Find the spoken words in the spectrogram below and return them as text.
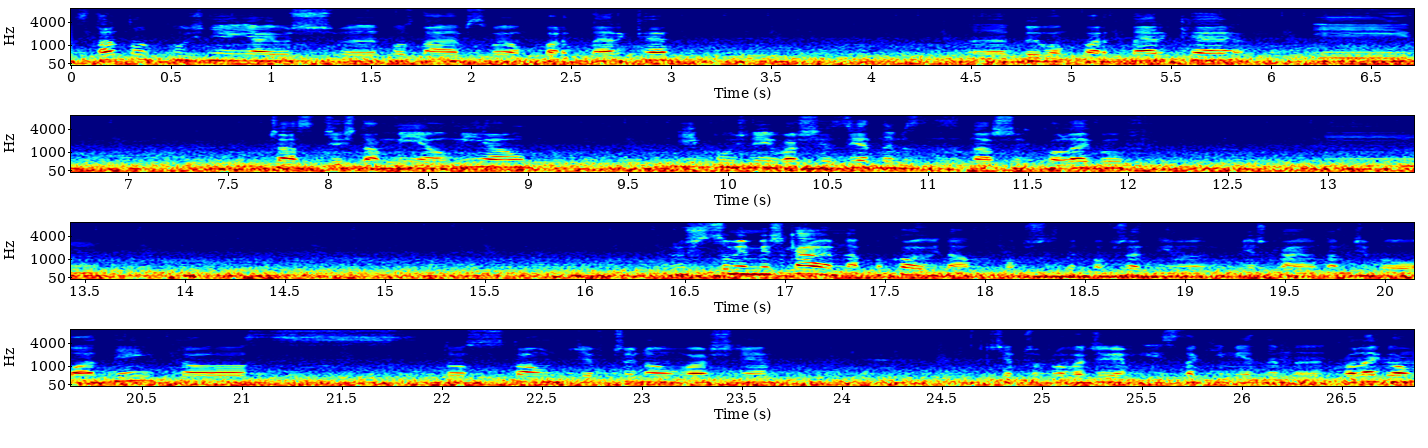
Stamtąd później ja już e, poznałem swoją partnerkę, e, byłą partnerkę i czas gdzieś tam mijał, mijał i później właśnie z jednym z, z naszych kolegów sumie mieszkałem na pokoju tam w, tym poprzednim mieszkaniu, tam gdzie było ładniej, to z, to z tą dziewczyną właśnie się przeprowadziłem i z takim jednym e, kolegą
